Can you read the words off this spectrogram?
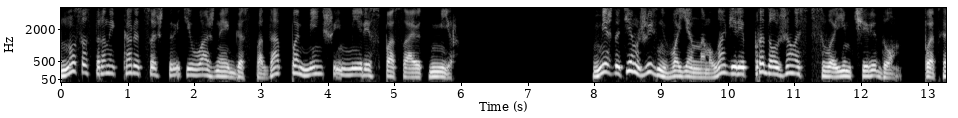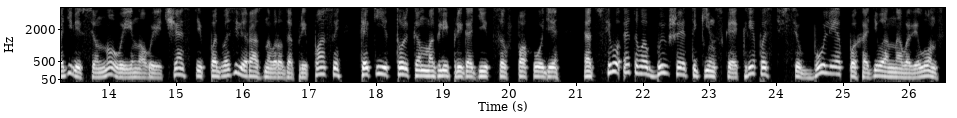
но со стороны кажется, что эти важные господа по меньшей мере спасают мир. Между тем жизнь в военном лагере продолжалась своим чередом. Подходили все новые и новые части, подвозили разного рода припасы, какие только могли пригодиться в походе. От всего этого бывшая Тыкинская крепость все более походила на Вавилон в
